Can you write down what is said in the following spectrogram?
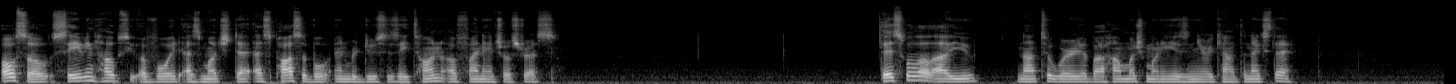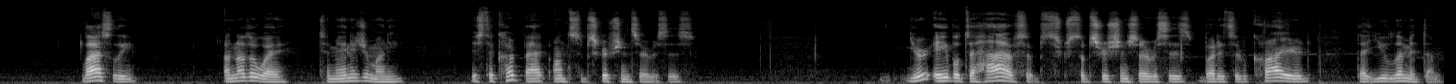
Also, saving helps you avoid as much debt as possible and reduces a ton of financial stress. This will allow you not to worry about how much money is in your account the next day. Lastly, another way to manage your money is to cut back on subscription services. You're able to have sub- subscription services, but it's required that you limit them.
